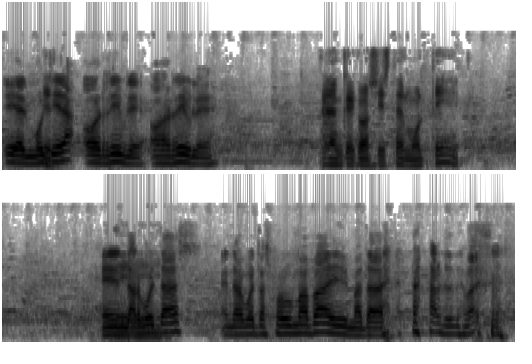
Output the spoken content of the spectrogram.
Y el multi Sí. era horrible, horrible. ¿Pero en qué consiste el multi? En Eh. dar vueltas, en dar vueltas por un mapa y matar a los demás.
